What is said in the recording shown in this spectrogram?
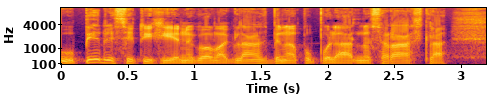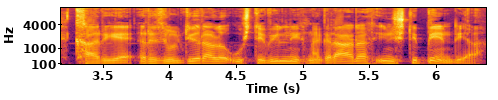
V 50-ih je njegova glasbena popularnost rasla, kar je rezultiralo v številnih nagradah in štipendijah.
